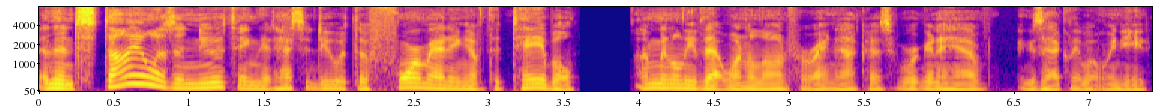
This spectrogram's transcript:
And then style is a new thing that has to do with the formatting of the table. I'm going to leave that one alone for right now because we're going to have exactly what we need.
